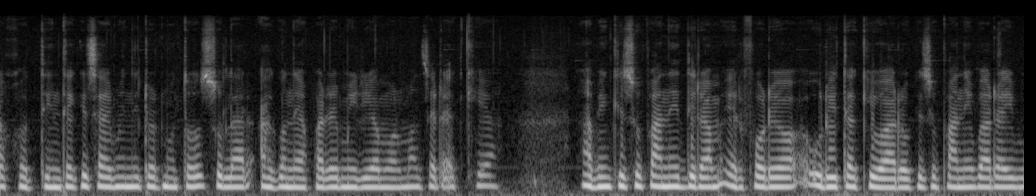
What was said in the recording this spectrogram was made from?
এখন তিন থেকে চার মিনিটের মতো চুলার আগুন এপারে মিডিয়ামের মাঝে রাখিয়া আমি কিছু পানি দিলাম এরপরে উড়ি থাকিও আরও কিছু পানি বাড়াইব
